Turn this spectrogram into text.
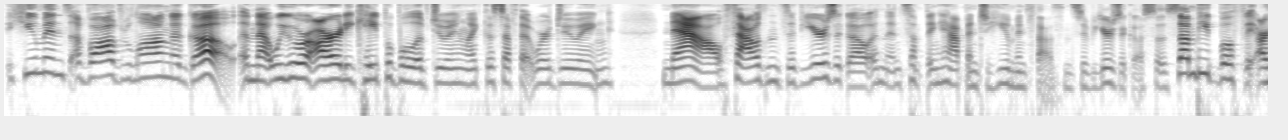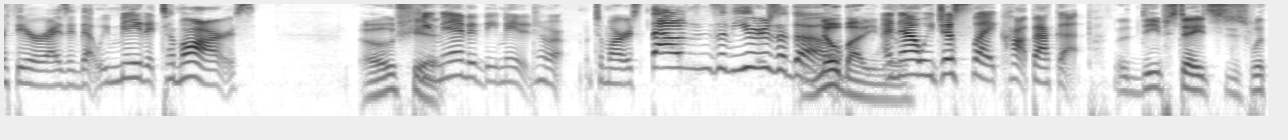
humans evolved long ago, and that we were already capable of doing like the stuff that we're doing now, thousands of years ago, and then something happened to humans thousands of years ago. So some people th- are theorizing that we made it to Mars. Oh shit. Humanity made it to, to Mars thousands of years ago. Nobody knew. And now we just like caught back up. the deep state's just with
